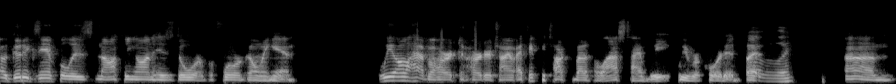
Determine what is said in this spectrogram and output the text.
A good example is knocking on his door before going in. We all have a hard to harder time. I think we talked about it the last time we we recorded, but Probably. um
